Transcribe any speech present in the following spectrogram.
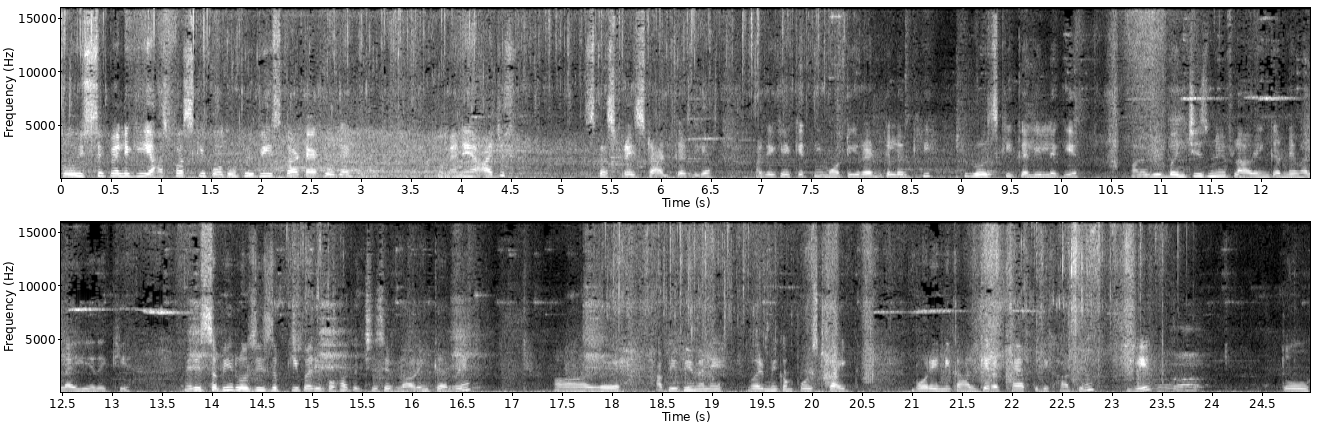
तो इससे पहले कि आसपास के पौधों पे भी इसका अटैक हो जाए तो मैंने आज इसका स्प्रे स्टार्ट कर दिया। और देखिए कितनी मोटी रेड कलर की रोज़ की कली लगी है। और अभी बंचेज़ में फ्लावरिंग करने वाला ही है, देखिए। मेरे सभी रोज़ीज़ अब की बारी बहुत अच्छे से फ्लावरिंग कर रहे हैं। और अभी भी मैंने वर्मी कंपोस्ट का एक बोरे निकाल के रखा है, आपको दिखाती हूँ। ये। तो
